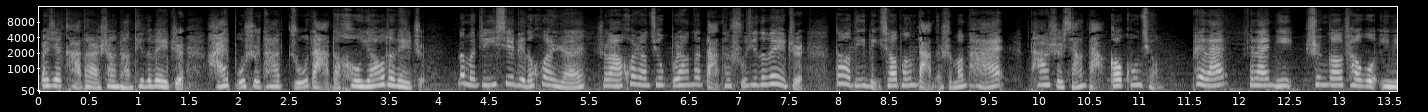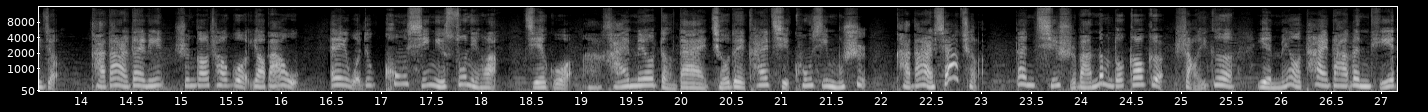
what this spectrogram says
而且卡塔尔上场踢的位置还不是他主打的后腰的位置。那么这一系列的换人是吧？换上去不让他打他熟悉的位置，到底李霄鹏打的什么牌？他是想打高空球？佩莱、费莱尼身高超过一米九，卡达尔戴林身高超过幺八五，哎，我就空袭你苏宁了。结果啊，还没有等待球队开启空袭模式，卡达尔下去了。但其实吧，那么多高个少一个也没有太大问题。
